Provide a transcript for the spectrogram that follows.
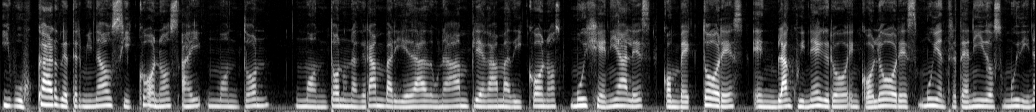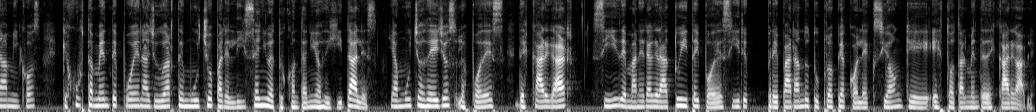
y buscar determinados iconos. Hay un montón un montón, una gran variedad, una amplia gama de iconos muy geniales, con vectores en blanco y negro, en colores, muy entretenidos, muy dinámicos, que justamente pueden ayudarte mucho para el diseño de tus contenidos digitales. Y a muchos de ellos los podés descargar sí, de manera gratuita y puedes ir preparando tu propia colección que es totalmente descargable.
